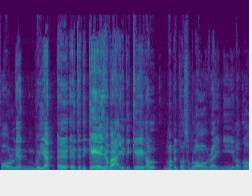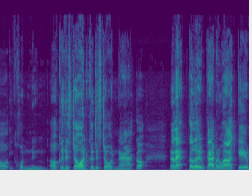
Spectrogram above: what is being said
ฟอร์เลียนเวียตเออเอติติเก้ใช่ป่ะเอติเก้ก็มาเป็นตัวสำรองอะไรอย่างนี้ แล้วก็อีกคนนึงอ๋อเคอร์ติสโจนเคอร์ติสโจนนะฮะก็นั่นแหละก็เลยกลายเป็นว่าเกม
